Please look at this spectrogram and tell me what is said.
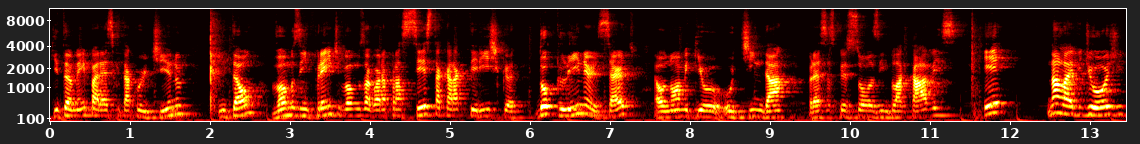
que também parece que está curtindo. Então, vamos em frente, vamos agora para a sexta característica do cleaner, certo? É o nome que o, o Tim dá para essas pessoas implacáveis. E na live de hoje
